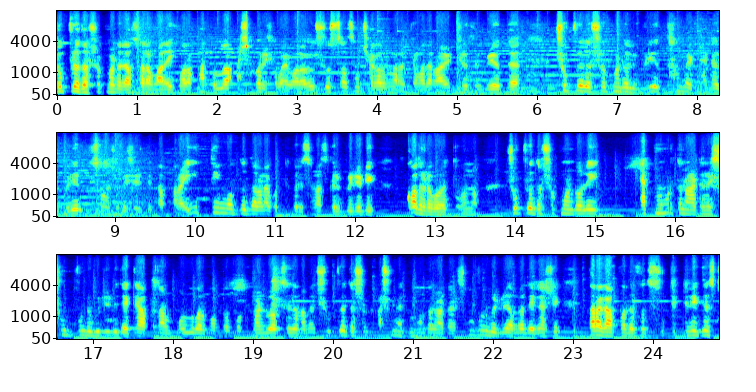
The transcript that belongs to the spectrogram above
সুপ্রিয় দর্শক মন্ডল, আসসালামু আলাইকুম রহমতুল্লাহ। আশা করি সবাই ভালো এবং সুস্থ আছেন, স্বাগত জানাচ্ছি আমাদের ভিডিওতে। সুপ্রিয় দর্শক মন্ডল ভিডিও থামবে ঠাকার ভিডিওর কিছু অংশ বিশেষ দিকে আপনারা ইতিমধ্যে ধারণা করতে পেরেছেন আজকের ভিডিওটি কতটা গুরুত্বপূর্ণ। সুপ্রিয় দর্শক মন্ডলী এক মুহূর্ত না টেনে সম্পূর্ণ ভিডিওটি দেখে আপনার মূল্যবান মন্তব্য কমেন্ট বক্সে জানাবেন সুপ্রিয় দর্শক আসুন এক মুহূর্ত না টেনে সম্পূর্ণ ভিডিওটি আমরা দেখে আসি তার আগে আপনাদের প্রতি ছোট্ট একটি রিকোয়েস্ট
